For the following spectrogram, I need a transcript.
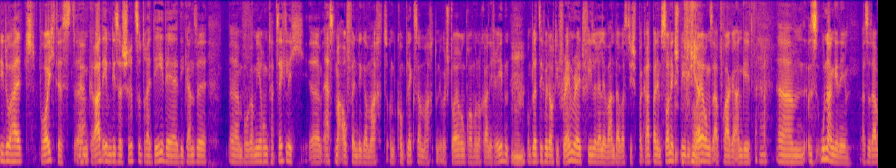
die du halt bräuchtest. Ähm, Gerade eben dieser Schritt zu 3D, der die ganze ähm, Programmierung tatsächlich ähm, erstmal aufwendiger macht und komplexer macht und über Steuerung brauchen wir noch gar nicht reden. Und plötzlich wird auch die Framerate viel relevanter, was die gerade bei dem Sonic-Spiel die Ja. Steuerungsabfrage angeht. Ähm, es ist unangenehm. Also da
